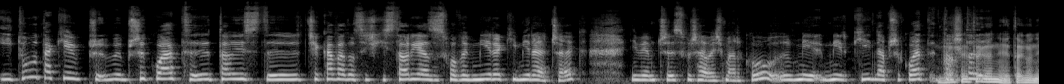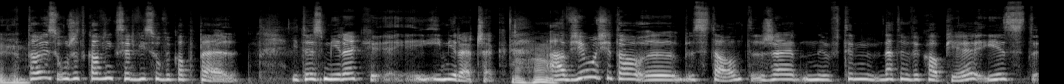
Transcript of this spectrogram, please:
I tu taki przy, przykład, y, to jest y, ciekawa dosyć historia ze słowem Mirek i Mireczek. Nie wiem, czy słyszałeś, Marku? Mi, Mirki na przykład. To, Właśnie to, tego nie, tego nie wiem. to jest użytkownik serwisu wykop.pl i to jest Mirek i Mireczek. Aha. A wzięło się to y, stąd, że w tym, na tym wykopie jest y,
